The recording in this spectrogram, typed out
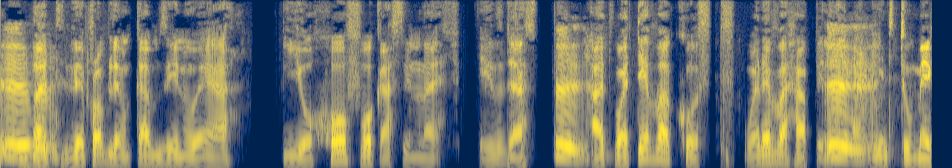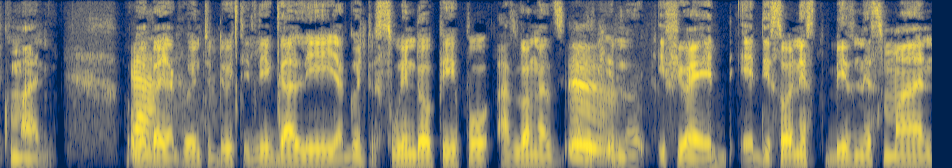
mm-hmm. but the problem comes in where your whole focus in life is just mm. at whatever cost, whatever happens, mm. I need to make money. Yeah. Whether you're going to do it illegally, you're going to swindle people, as long as mm. you know, if you are a, a dishonest businessman,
